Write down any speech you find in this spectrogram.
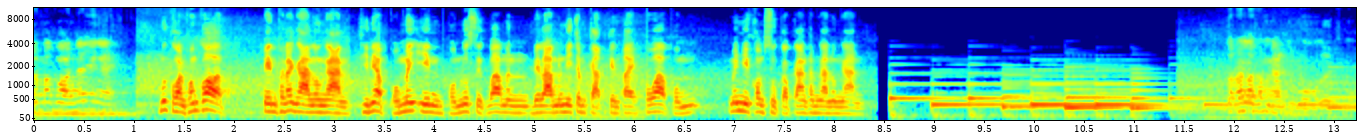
กรรมกรได้ยังไง เมื่อก่อนผมก็เป็นพนักงานโรงงาน ทีเนี้ยผมไม่อิน ผมรู้สึกว่ามันเวลามันมีจำกัดเกินไป เพราะว่าผมไม่มีความสุขกับการทำงานโรงงาน ตอนนั้นเราทำงานกี่โมงเลิกกี่โมง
